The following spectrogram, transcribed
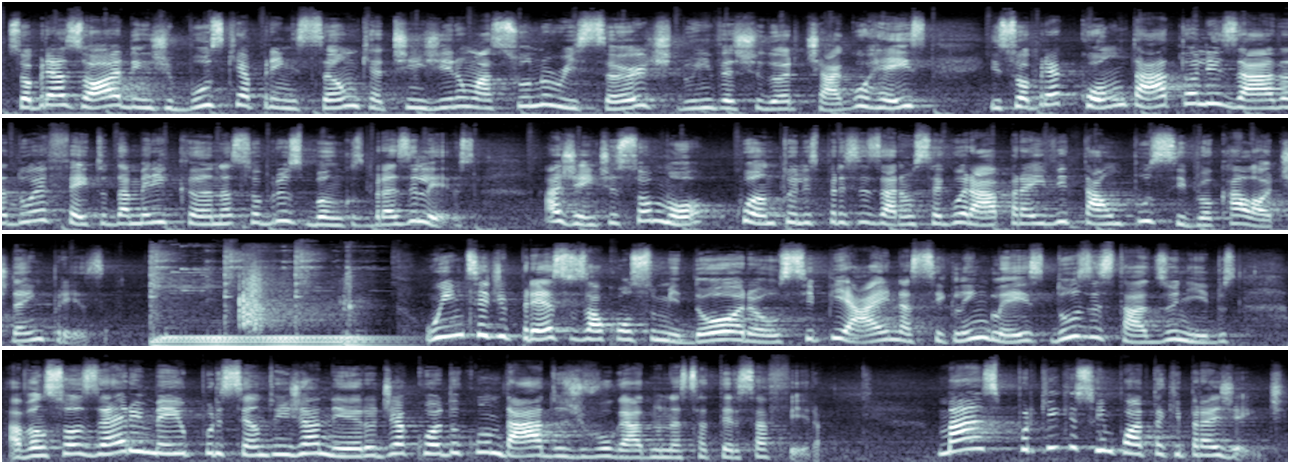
sobre as ordens de busca e apreensão que atingiram a Suno Research do investidor Thiago Reis e sobre a conta atualizada do efeito da Americana sobre os bancos brasileiros. A gente somou quanto eles precisaram segurar para evitar um possível calote da empresa. O índice de preços ao consumidor, ou CPI na sigla em inglês, dos Estados Unidos, avançou 0,5% em janeiro, de acordo com dados divulgados nesta terça-feira. Mas por que isso importa aqui para a gente?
